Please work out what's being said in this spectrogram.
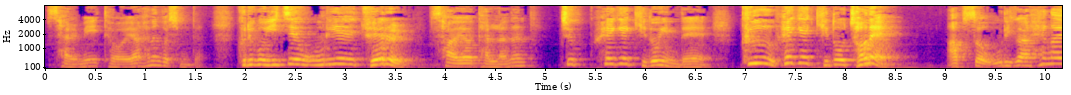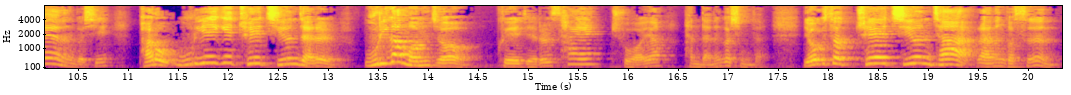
삶이 되어야 하는 것입니다. 그리고 이제 우리의 죄를 사하여 달라는 즉 회개 기도인데 그 회개 기도 전에 앞서 우리가 행해야 하는 것이 바로 우리에게 죄 지은 자를 우리가 먼저 그의 죄를 사해 주어야 한다는 것입니다. 여기서 죄 지은 자라는 것은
